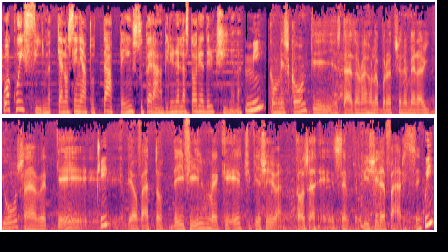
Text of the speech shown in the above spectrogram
o a quei film che hanno segnato tappe insuperabili nella storia del cinema. Mi? Con Visconti è stata una collaborazione meravigliosa perché Ci? abbiamo fatto dei film che ci piacevano, cosa è sempre difficile da farsi. Qui?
